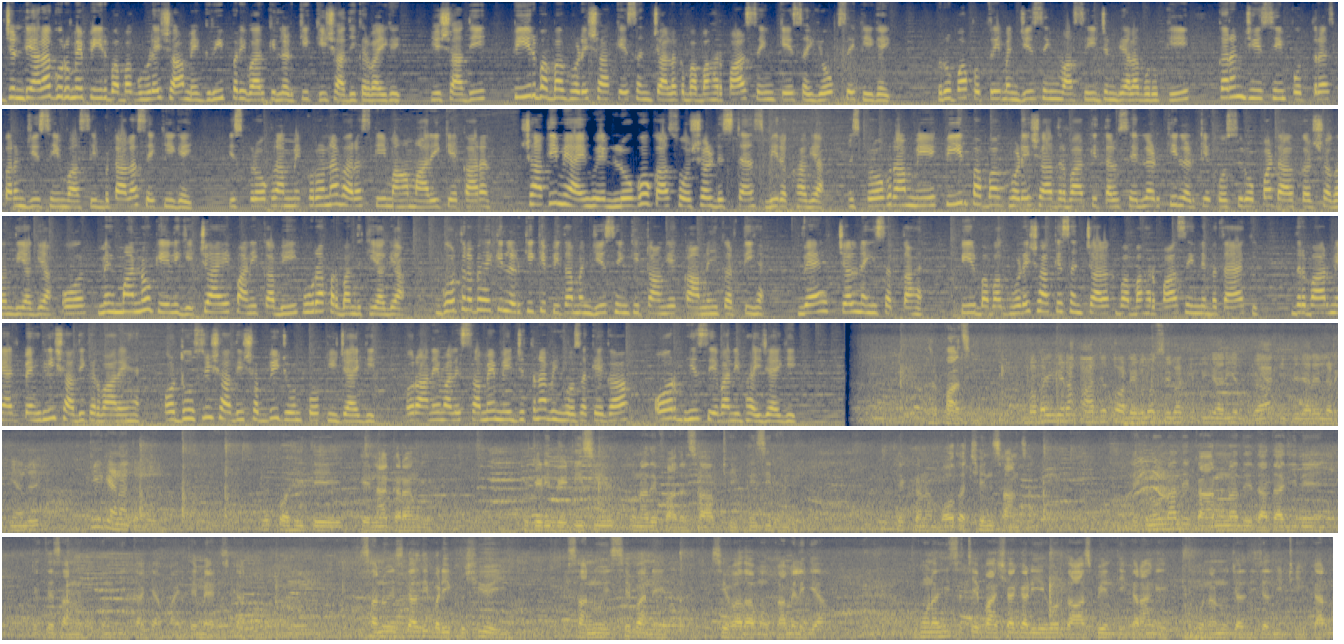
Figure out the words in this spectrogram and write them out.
जंडियाला गुरु में पीर बाबा घोड़े शाह में गरीब परिवार की लड़की की शादी करवाई गई। ये शादी पीर बाबा घोड़े शाह के संचालक बाबा हरपाल सिंह के सहयोग से की गई। रूपा पुत्री मंजीत सिंह वासी जंडियाला गुरु की करणजीत सिंह पुत्र परमजीत सिंह वासी बटाला से की गई। इस प्रोग्राम में कोरोना वायरस की महामारी के कारण शादी में आए हुए लोगों का सोशल डिस्टेंस भी रखा गया। इस प्रोग्राम में पीर बाबा घोड़े शाह दरबार की तरफ़ से लड़की लड़के को सिरोपा डालकर शगन दिया गया और मेहमानों के लिए चाय पानी का भी पूरा प्रबंध किया गया। गौरतलब है कि लड़की के पिता मंजीत सिंह की टांगे काम नहीं करती है। वह चल नहीं सकता है। पीर बाबा घोड़े शाह के संचालक बाबा हरपाल सिंह ने बताया कि दरबार में आज पहली शादी करवा रहे हैं और दूसरी शादी 26 जून को की जाएगी और आने वाले समय में जितना भी हो सकेगा और भी सेवा निभाई जाएगी। ਹਰਪਾਲ ਸਿੰਘ ਬਾਬਾ ਜੀ ਜਿਹੜਾ ਅੱਜ ਤੁਹਾਡੇ ਵੱਲੋਂ ਸੇਵਾ ਕੀਤੀ ਜਾ ਰਹੀ ਹੈ ਵਿਆਹ ਕੀਤੇ ਜਾ ਰਹੇ ਲੜਕੀਆਂ ਦੇ ਕੀ ਕਹਿਣਾ ਚਾਹੁੰਦੇ ਹੋ? ਦੇਖੋ ਅਸੀਂ ਤੇ ਇੰਨਾ ਕਰਾਂਗੇ ਕਿ ਜਿਹੜੀ ਬੇਟੀ ਸੀ ਉਹਨਾਂ ਦੇ ਫਾਦਰ ਸਾਹਿਬ ਠੀਕ ਨਹੀਂ ਸੀ ਰਹਿੰਦੇ ਲੇਕਿਨ ਬਹੁਤ ਅੱਛੇ ਇਨਸਾਨ ਸਨ। ਲੇਕਿਨ ਉਹਨਾਂ ਦੇ ਕਾਰਨ ਉਹਨਾਂ ਦੇ ਦਾਦਾ ਜੀ ਨੇ ਇੱਥੇ ਸਾਨੂੰ ਹੁਕਮ ਕੀਤਾ ਕਿ ਆਪਾਂ ਇੱਥੇ ਮੈਰਿਜ ਕਰ ਲਈਏ। ਸਾਨੂੰ ਇਸ ਗੱਲ ਦੀ ਬੜੀ ਖੁਸ਼ੀ ਹੋਈ। ਸਾਨੂੰ ਇਸੇ ਬਹਾਨੇ ਸੇਵਾ ਦਾ ਮੌਕਾ ਮਿਲ ਗਿਆ। ਹੁਣ ਅਸੀਂ ਸੱਚੇ ਪਾਤਸ਼ਾਹ ਗੜੀ ਇਹ ਅਰਦਾਸ ਬੇਨਤੀ ਕਰਾਂਗੇ ਉਹਨਾਂ ਨੂੰ ਜਲਦੀ ਜਲਦੀ ਠੀਕ ਕਰਨ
